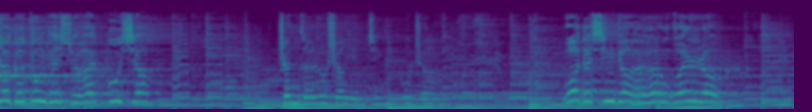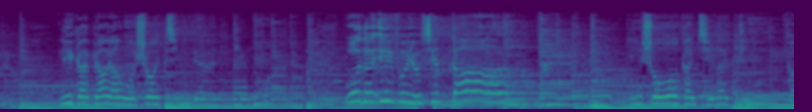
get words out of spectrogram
这个冬天雪还不下，站在路上眼睛不眨，我的心跳还很温柔。你该表扬我说今天很听话，我的衣服有些大了，你说我看起来挺高，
